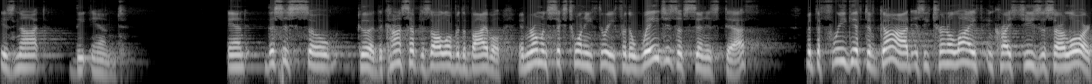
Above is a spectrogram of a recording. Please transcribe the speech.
is not the end. And this is so good. The concept is all over the Bible. In Romans 6:23, for the wages of sin is death, But the free gift of God is eternal life in Christ Jesus our Lord.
